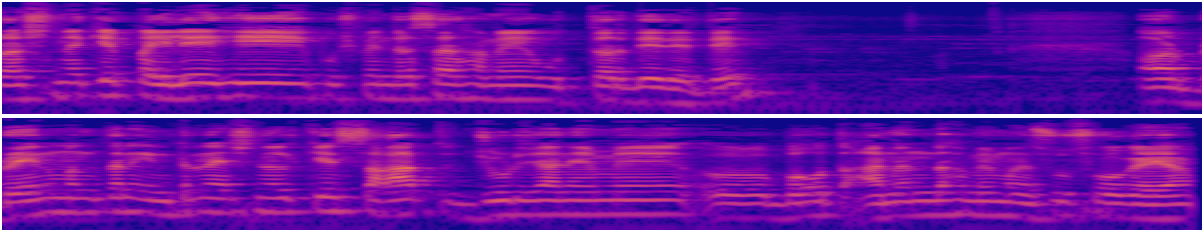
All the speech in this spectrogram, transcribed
प्रश्न के पहले ही पुष्पेंद्र सर हमें उत्तर दे देते। और ब्रेन मंथन इंटरनेशनल के साथ जुड़ जाने में बहुत आनंद हमें महसूस हो गया।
